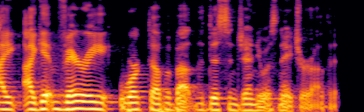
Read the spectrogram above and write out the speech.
I, I get very worked up about the disingenuous nature of it.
